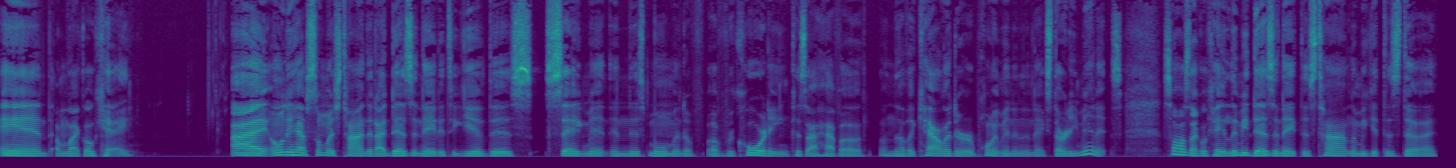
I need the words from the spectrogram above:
and I'm like, okay, I only have so much time that I designated to give this segment in this moment of, of recording because I have a another calendar appointment in the next 30 minutes. So I was like, okay, let me designate this time. Let me get this done.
